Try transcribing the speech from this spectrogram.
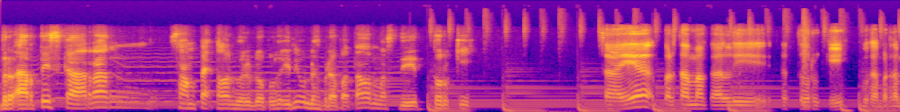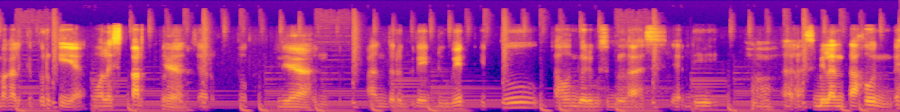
berarti sekarang sampai tahun 2020 ini udah berapa tahun Mas di Turki? Saya pertama kali ke Turki, bukan pertama kali ke Turki ya, mulai start iya. belajar yeah. untuk, yeah. untuk undergraduate itu tahun 2011. Jadi hmm. uh, 9 tahun, eh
